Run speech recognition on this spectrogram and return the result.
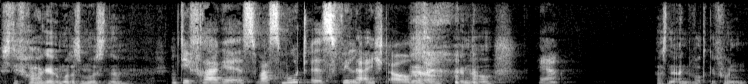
Ist die Frage, ob man das muss, ne? Und die Frage ist, was Mut ist, vielleicht auch. Ja, genau. ja. Hast du eine Antwort gefunden?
